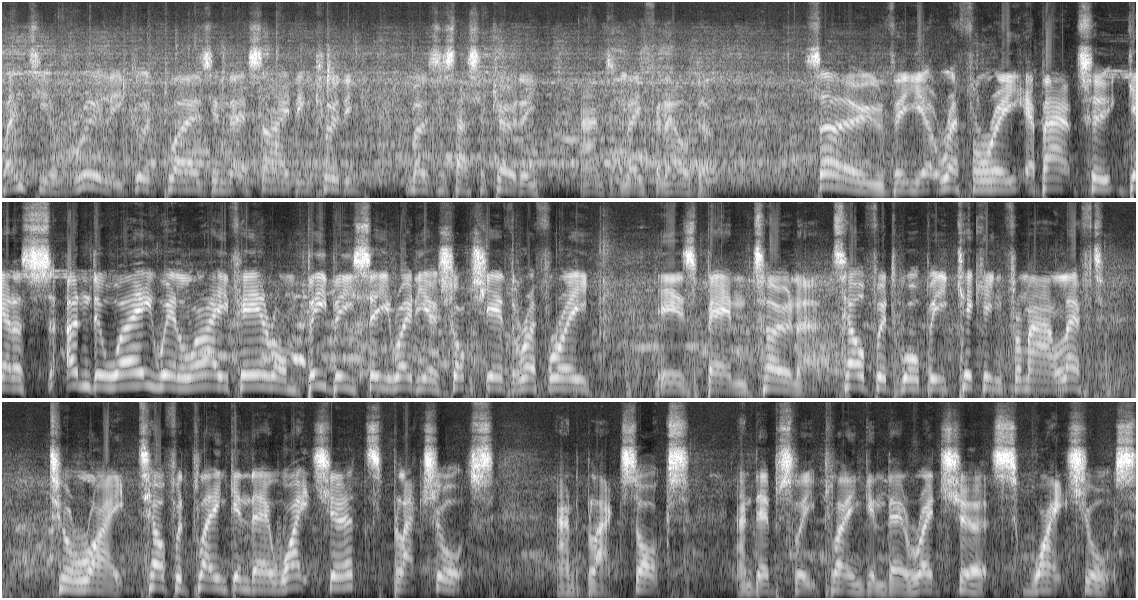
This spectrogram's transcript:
plenty of really good players in their side, including Moses Ashikodi and Nathan Elder. So the uh, referee about to get us underway. We're live here on BBC Radio Shropshire. The referee is Ben Toner. Telford will be kicking from our left to right. Telford playing in their white shirts, black shorts and black socks. And Ebbsfleet playing in their red shirts, white shorts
